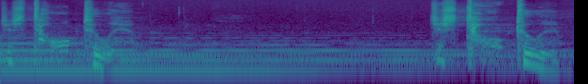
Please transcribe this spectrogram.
Just talk to him. Just talk to him.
